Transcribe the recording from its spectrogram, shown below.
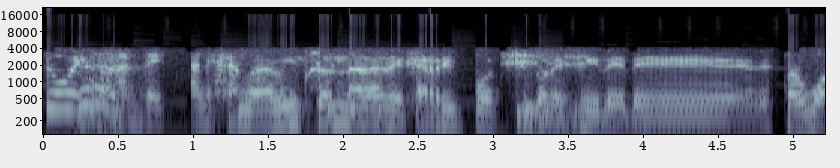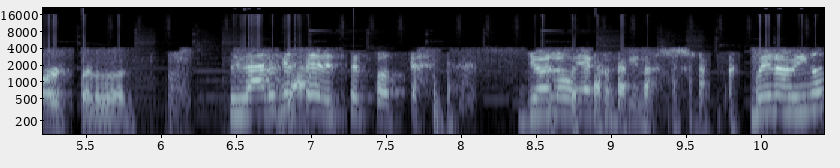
Tú ignorante, Alejandro. No he visto nada de Harry Potter, digo, de, sí, de, de Star Wars, perdón. Lárgate Ya. de este podcast. Yo lo voy a continuar. Bueno, amigos,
